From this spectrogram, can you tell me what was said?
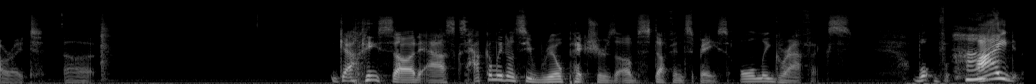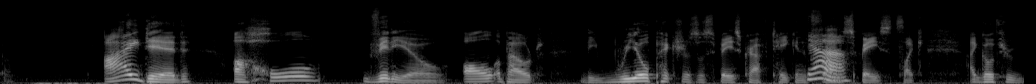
All right. Uh, Gowdy Sod asks, "How come we don't see real pictures of stuff in space? Only graphics." Well, Huh? I I did a whole video all about the real pictures of spacecraft taken Yeah. from space. It's like I go through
